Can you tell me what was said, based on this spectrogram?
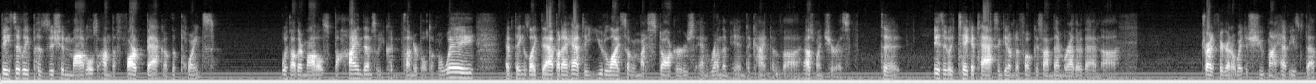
basically position models on the far back of the points with other models behind them so you couldn't thunderbolt them away and things like that but i had to utilize some of my stalkers and run them in to kind of uh, i was to basically take attacks and get them to focus on them rather than uh, try to figure out a way to shoot my heavies to death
